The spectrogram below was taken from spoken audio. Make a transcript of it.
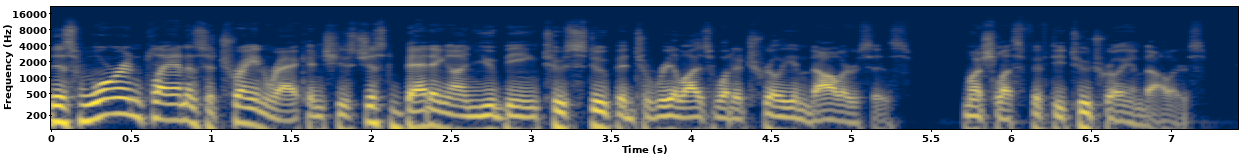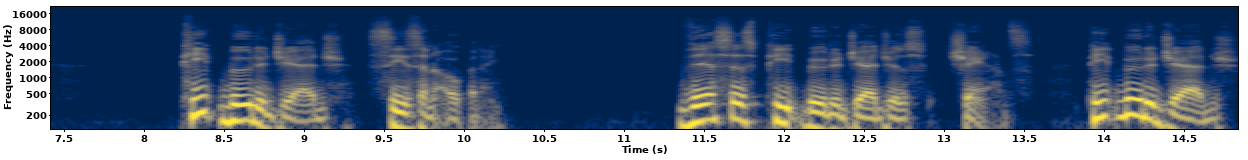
This Warren plan is a train wreck, and she's just betting on you being too stupid to realize what a trillion dollars is much less $52 trillion. Pete Buttigieg sees an opening. This is Pete Buttigieg's chance. Pete Buttigieg,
